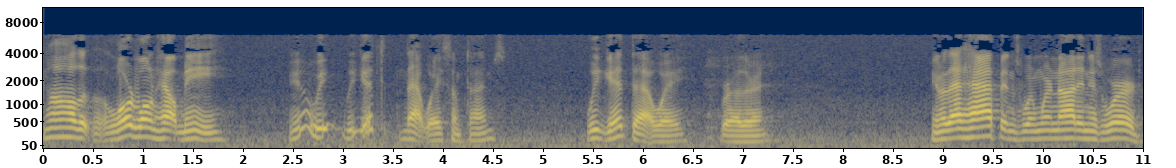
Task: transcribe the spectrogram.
No, the Lord won't help me. You know, we, we get that way sometimes. We get that way, brethren. You know, that happens when we're not in His Word.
